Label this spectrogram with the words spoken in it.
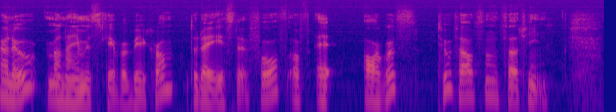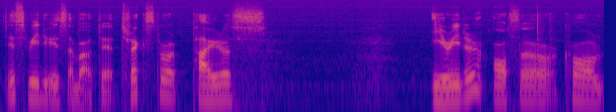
Hello, my name is Kleber Birkholm. Today is the 4th of uh, August 2013. This video is about the TrekStor Pyrus e-reader, also called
